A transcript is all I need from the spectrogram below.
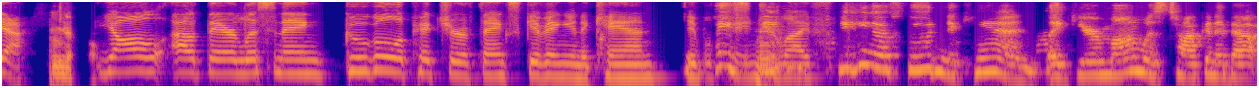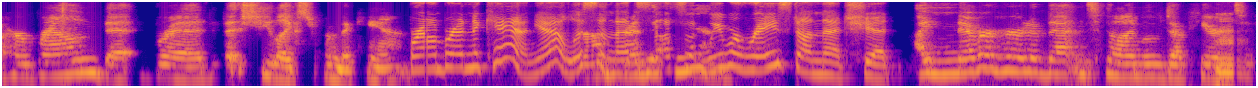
Yeah. No. Y'all out there listening, Google a picture of Thanksgiving in a can. It will Hey, change your life. Speaking of food in a can, like your mom was talking about her brown be- bread that she likes from the can. Brown bread in a can. Yeah, listen, Brown bread that's a that's what, we were raised on that shit. I never heard of that until I moved up here Mm. to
